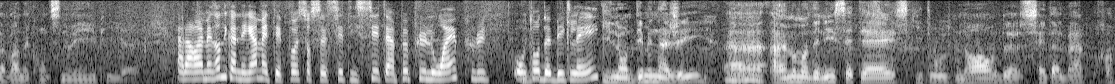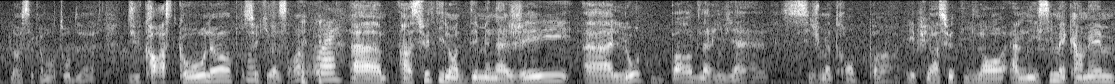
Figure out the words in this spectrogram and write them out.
avant de continuer, puis... euh, Alors, la maison des Cunningham n'était pas sur ce site ici, était un peu plus loin, plus autour de Big Lake. Ils l'ont déménagé. Euh, Mm-hmm. à un moment donné, c'était ce qui est au nord de Saint-Albert propre. Là. C'est comme autour de, du Costco, là, pour ceux qui veulent savoir. Ouais. Euh, ensuite, ils l'ont déménagé à l'autre bord de la rivière, si je ne me trompe pas. Et puis ensuite, ils l'ont amené ici, mais quand même,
